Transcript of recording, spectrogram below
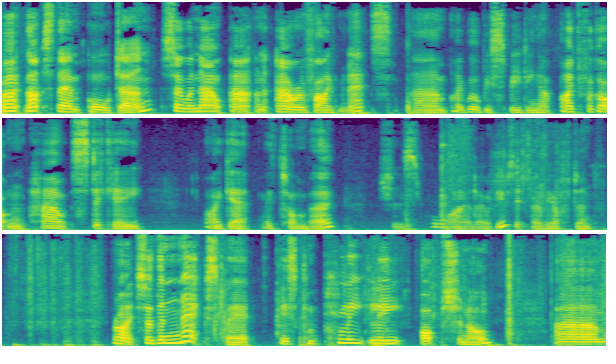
Right, that's them all done. So we're now at an hour and five minutes. Um, I will be speeding up. I'd forgotten how sticky I get with Tombow, which is why I don't use it very often. Right, so the next bit is completely optional. Um,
